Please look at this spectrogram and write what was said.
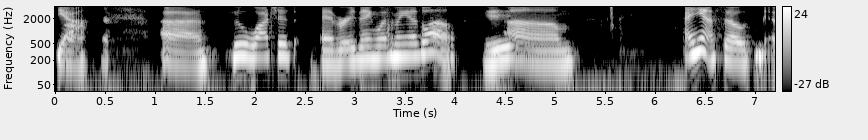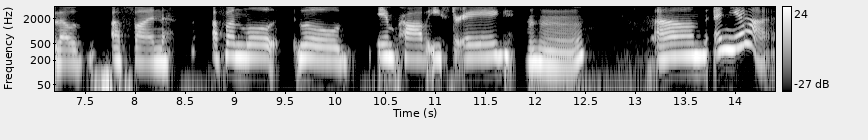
Yeah. Uh who watches everything with me as well. Yeah. Um and yeah, so that was a fun a fun little little improv Easter egg. mm-hmm. Um and yeah.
